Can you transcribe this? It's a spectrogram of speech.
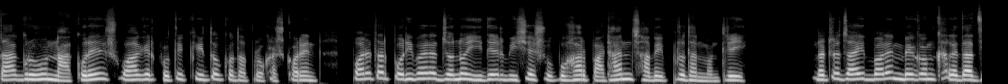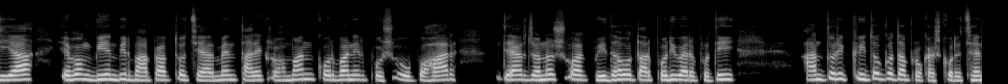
তা গ্রহণ না করে সোহাগের প্রতি কৃতজ্ঞতা প্রকাশ করেন। পরে তার পরিবারের জন্য ঈদের বিশেষ উপহার পাঠান সাবেক প্রধানমন্ত্রী। ডক্টর জাহিদ বলেন, বেগম খালেদা জিয়া এবং বিএনপির ভারপ্রাপ্ত চেয়ারম্যান তারেক রহমান কোরবানির পশু উপহার দেওয়ার জন্য সোহাগ মৃধা ও তার পরিবারের প্রতি আন্তরিক কৃতজ্ঞতা প্রকাশ করেছেন।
